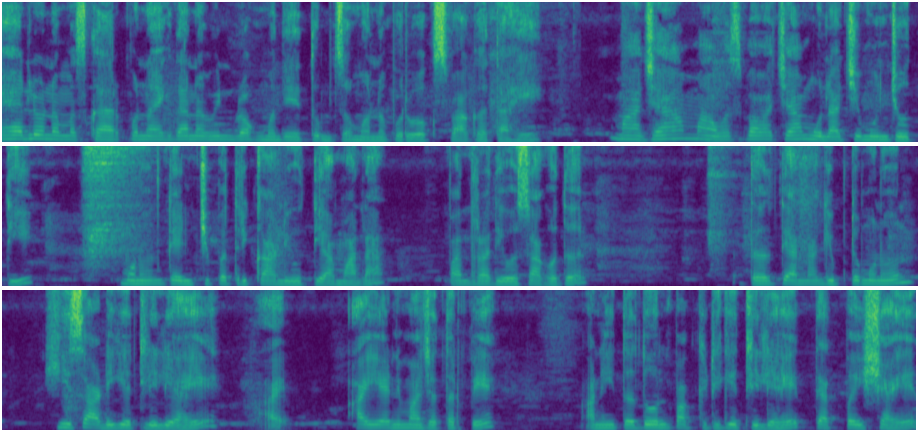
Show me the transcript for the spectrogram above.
हॅलो नमस्कार. पुन्हा एकदा नवीन ब्लॉगमध्ये तुमचं मनपूर्वक स्वागत आहे. माझ्या मावस भावाच्या मुलाची मुंज होती म्हणून त्यांची पत्रिका आली होती आम्हाला पंधरा दिवस अगोदर. तर त्यांना गिफ्ट म्हणून ही साडी घेतलेली आहे आय आई आणि माझ्यातर्फे. आणि इथं दोन पाकिटे घेतलेली आहेत त्यात पैसे आहेत.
